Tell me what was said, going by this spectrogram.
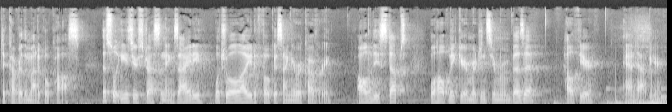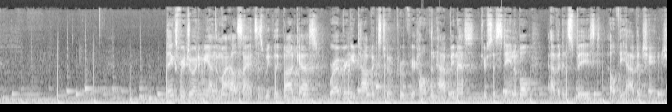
to cover the medical costs. This will ease your stress and anxiety, which will allow you to focus on your recovery. All of these steps will help make your emergency room visit healthier and happier. Thanks for joining me on the My Health Sciences Weekly podcast, where I bring you topics to improve your health and happiness through sustainable, evidence based, healthy habit change.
